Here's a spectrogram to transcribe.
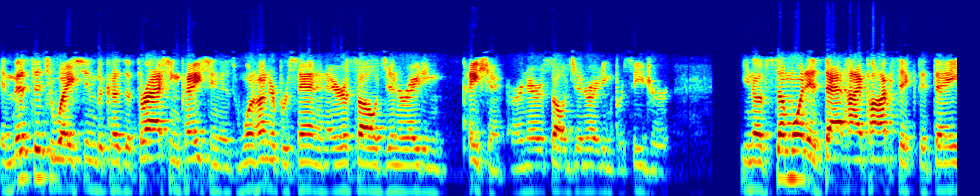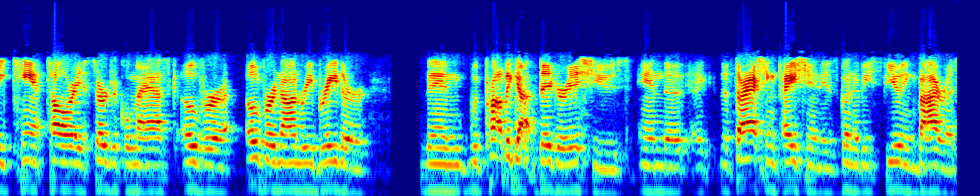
In this situation, because a thrashing patient is 100% an aerosol generating patient or an aerosol generating procedure, you know, if someone is that hypoxic that they can't tolerate a surgical mask over over a non-rebreather, then we've probably got bigger issues, and the the thrashing patient is going to be spewing virus.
